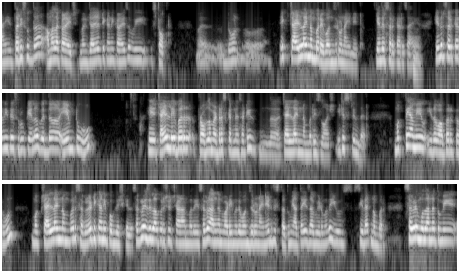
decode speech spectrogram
आणि तरी सुद्धा आम्हाला कळायचे. मग ज्या ज्या ठिकाणी कळायचं वी स्टॉप्ड दोन एक चाइल्डलाईन नंबर आहे वन झिरो नाईन एट केंद्र सरकारचा आहे. केंद्र सरकारने ते सुरू केलं विथ द एम टू हे चाइल्ड लेबर प्रॉब्लेम ॲड्रेस करण्यासाठी Childline number is launch it is still there मग ते आम्ही इथं वापर करून मग चाइल्डलाईन नंबर सगळ्या ठिकाणी पब्लिश केलं. सगळे जिल्हा परिषद शाळांमध्ये सगळं अंगणवाडीमध्ये वन झिरो नाईन एट दिसतं. तुम्ही आताही जा बीडमध्ये यूज सी दॅट नंबर सगळे मुलांना तुम्ही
